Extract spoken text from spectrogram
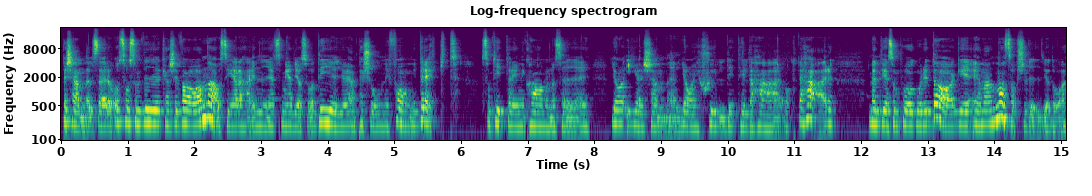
bekännelser. Och så som vi kanske är vana att se det här i nyhetsmedia och så, det är ju en person i fångdräkt som tittar in i kameran och säger jag erkänner, jag är skyldig till det här och det här. Men det som pågår idag är en annan sorts video då,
